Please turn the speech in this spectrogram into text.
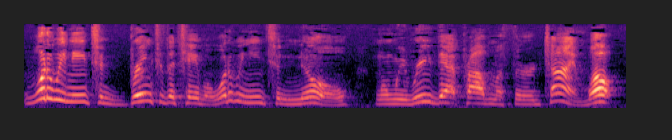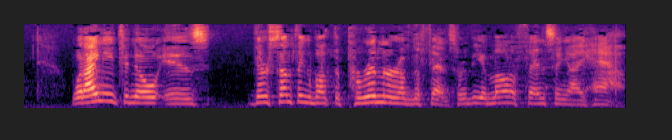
what do we need to bring to the table? What do we need to know when we read that problem a third time? Well, what I need to know is there's something about the perimeter of the fence or the amount of fencing I have.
